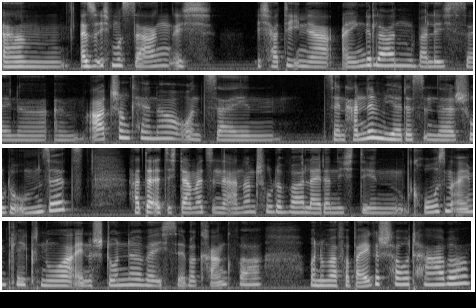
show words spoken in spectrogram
Ähm, also ich muss sagen, ich ich hatte ihn ja eingeladen, weil ich seine ähm, Art schon kenne und sein, sein Handeln, wie er das in der Schule umsetzt. Hatte, als ich damals in der anderen Schule war, leider nicht den großen Einblick, nur eine Stunde, weil ich selber krank war und nur mal vorbeigeschaut habe.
